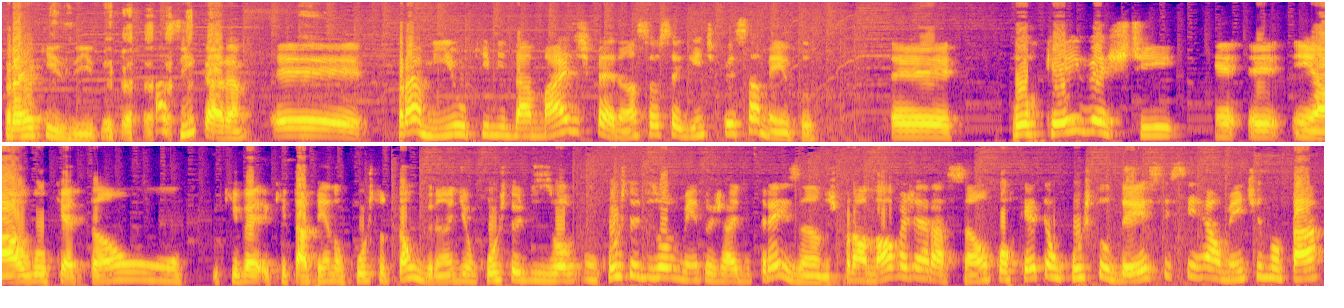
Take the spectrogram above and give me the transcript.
Pré-requisito. Assim, cara, é, para mim o que me dá mais esperança é o seguinte pensamento: é, por que investir é, é, em algo que é tão que, vai- que tá tendo um custo tão grande, um custo de, um custo de desenvolvimento já de três anos para uma nova geração? Por que ter um custo desse se realmente não tá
